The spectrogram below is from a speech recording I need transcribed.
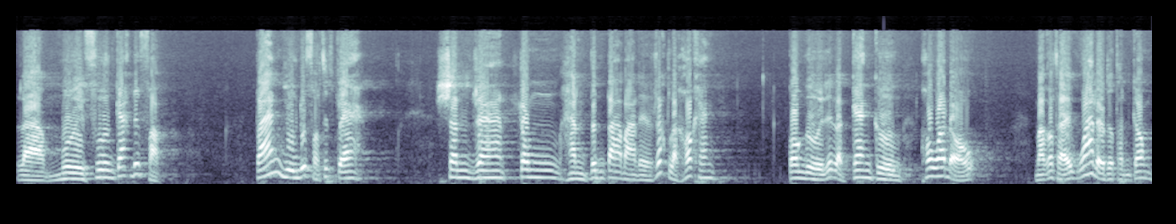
là mười phương các đức phật, tán dương đức phật thích ca, sanh ra trong hành tinh ta bà này rất là khó khăn. Con người rất là can cường, khó quá độ, mà có thể quá độ được thành công,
